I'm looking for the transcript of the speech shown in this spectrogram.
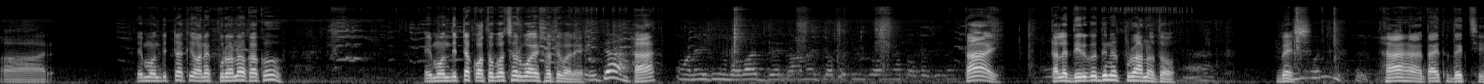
আর এই মন্দিরটা কি অনেক পুরানো কাকু? এই মন্দিরটা কত বছর বয়স হতে পারে? হ্যাঁ? তাই? তাহলে দীর্ঘদিনের পুরানো তো? বেশ। হ্যাঁ হ্যাঁ তাই তো দেখছি।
